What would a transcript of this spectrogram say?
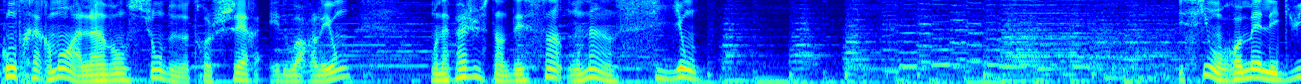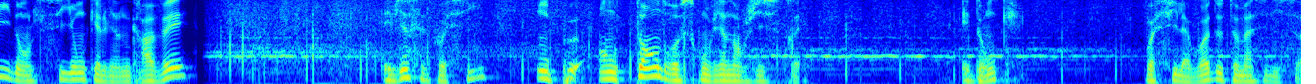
contrairement à l'invention de notre cher Édouard Léon, on n'a pas juste un dessin, on a un sillon si on remet l'aiguille dans le sillon qu'elle vient de graver, eh bien cette fois-ci, on peut entendre ce qu'on vient d'enregistrer. Et donc, voici la voix de Thomas Edison.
